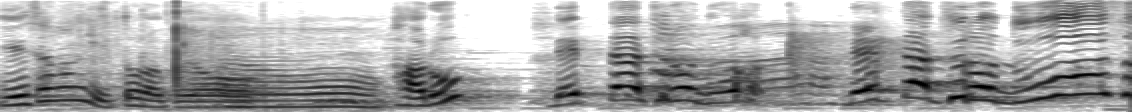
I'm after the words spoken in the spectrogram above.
예상한 게 있더라고요. 바로 냅다 들어 누워 냅다 들어 누워서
